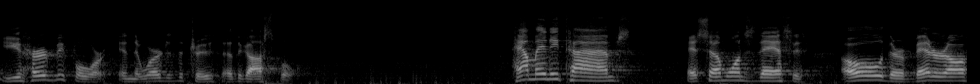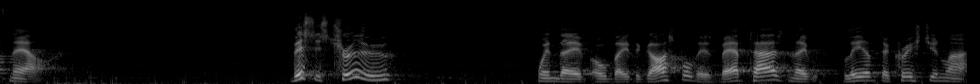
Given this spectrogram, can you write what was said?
you heard before in the word of the truth of the gospel. How many times at someone's death is, oh, they're better off now? This is true when they've obeyed the gospel, they've baptized, and they've lived a Christian life.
